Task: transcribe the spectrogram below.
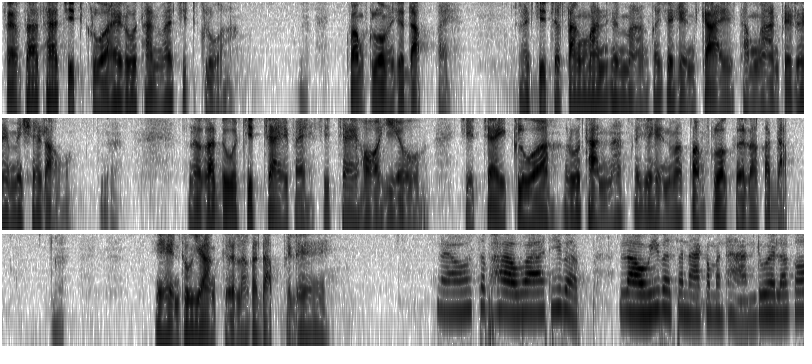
แต่ถ้าถ้าจิตกลัวให้รู้ทันว่าจิตกลัว ความกลัวมันจะดับไปจิตจะตั้งมั่นขึ้นมา ก็จะเห็นกายทำงานไปเรื่อยไม่ใช่เรานะแล้วก็ดูจิตใจไป จิตใจห่อเหี่ยว จิตใจกลัวรู้ทันนะก็จะเห็นว่าความกลัวเกิดแล้วก็ดับจะเห็นทุกอย่างเกิดแล้วก็ดับไปเรื่อยแล้วสภาวะที่แบบ เราวิปัสสนากรรมฐานด้วย แล้วก็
